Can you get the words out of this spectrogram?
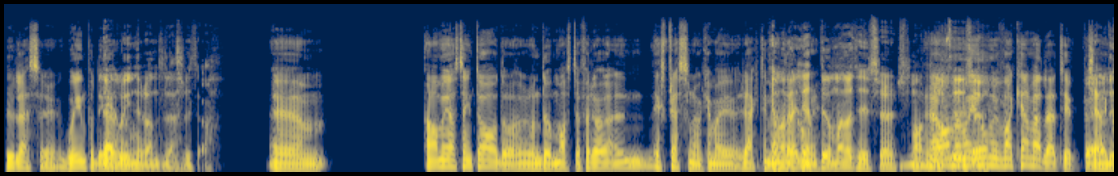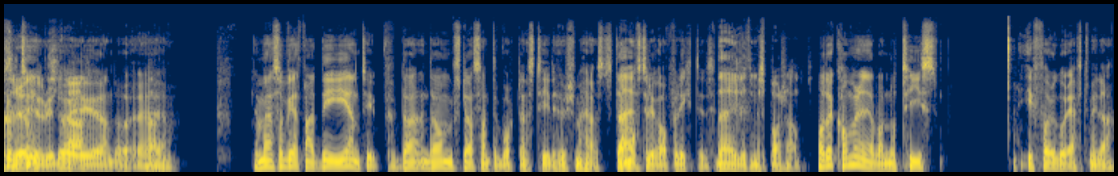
Du läser, gå in på det. Jag går in ibland och läser lite. Ja. Ehm, ja, men jag har stängt av då de dummaste. För då, Expressen då kan man ju räkna med Kan man välja kommer... dumma notiser, smarta Ja, men, man- notiser? jo, men man kan välja typ eh, kultur. Då är Ja. det ju ändå... Eh, Men så vet man att DN typ, de, de slösar inte bort ens tid hur som helst. Där Nej. måste det vara på riktigt. Det är lite mer sparsamt. Och då kommer en jävla notis i förrgår eftermiddag.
